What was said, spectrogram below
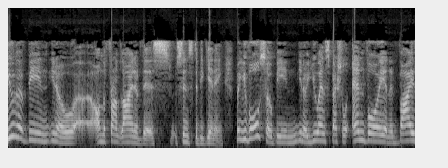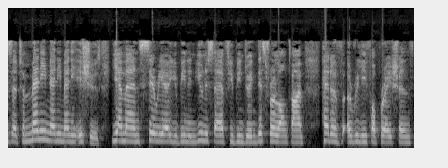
You have been, you know, uh, on the front line of this since the beginning, but you've also been, you know, UN Special Envoy and advisor to many, many, many issues. Yemen, Syria, you've been in UNICEF, you've been doing this for a long time, head of uh, relief operations,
